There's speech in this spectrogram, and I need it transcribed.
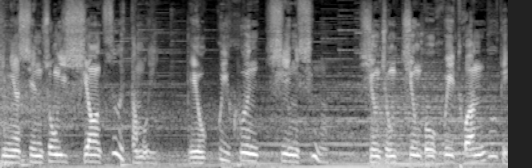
今年心中以相子单位，有几分信心啊！想将情报回传到的，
